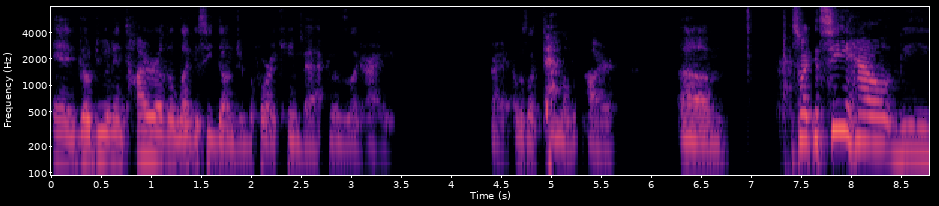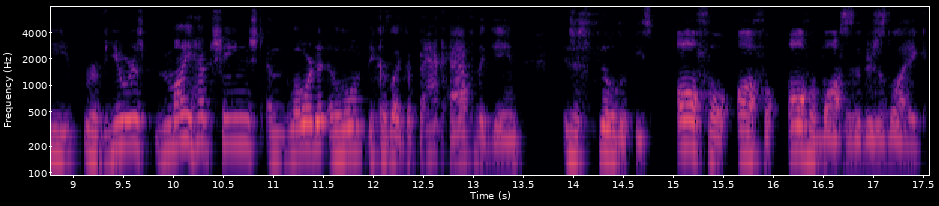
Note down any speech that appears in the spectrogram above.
and go do an entire other legacy dungeon before I came back. And I was like, all right, all right. I was like 10 levels higher. Um, so I could see how the reviewers might have changed and lowered it a little bit because like the back half of the game is just filled with these awful, awful, awful bosses that are just like,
